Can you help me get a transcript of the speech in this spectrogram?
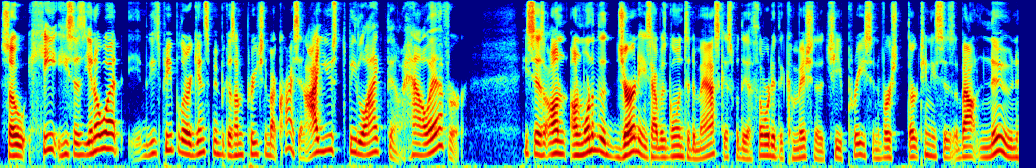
So he he says, you know what? These people are against me because I'm preaching about Christ, and I used to be like them. However, he says on on one of the journeys I was going to Damascus with the authority of the commission of the chief priests. In verse thirteen, he says, about noon,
